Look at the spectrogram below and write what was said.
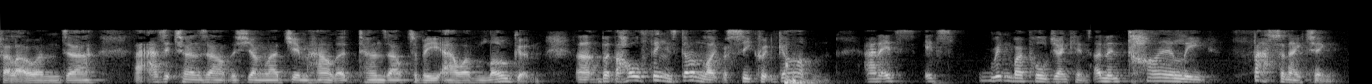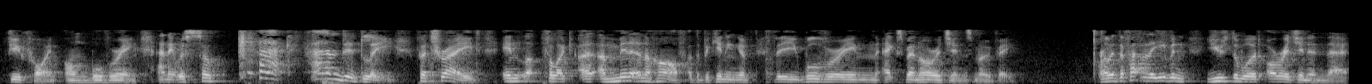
fellow. And uh, as it turns out, this young lad Jim Howlett turns out to be our Logan. Uh, but the whole thing is done like the Secret Garden, and it's it's written by Paul Jenkins, an entirely fascinating viewpoint on Wolverine, and it was so cack-handedly portrayed in for like a, a minute and a half at the beginning of the Wolverine X-Men Origins movie. I mean, the fact that they even used the word origin in there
